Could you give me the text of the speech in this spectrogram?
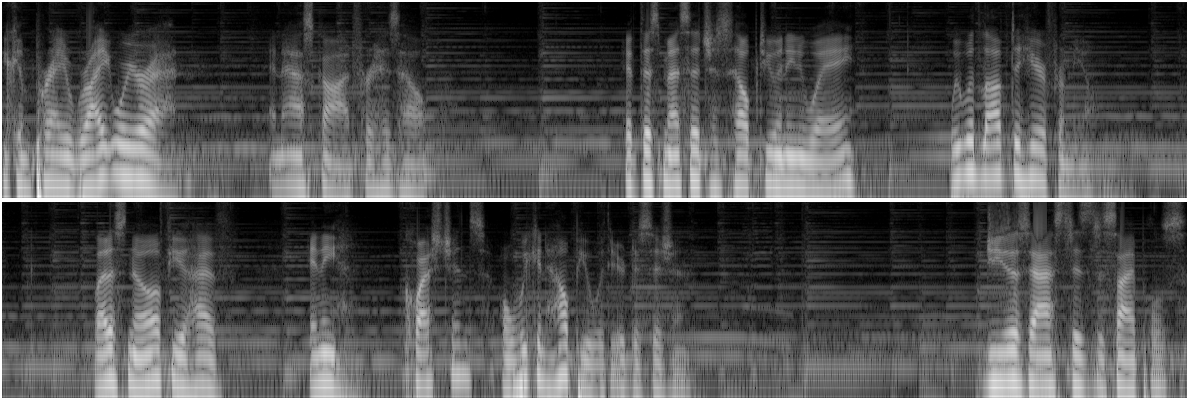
You can pray right where you're at and ask God for His help. If this message has helped you in any way, we would love to hear from you. Let us know if you have any questions or we can help you with your decision. Jesus asked his disciples,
